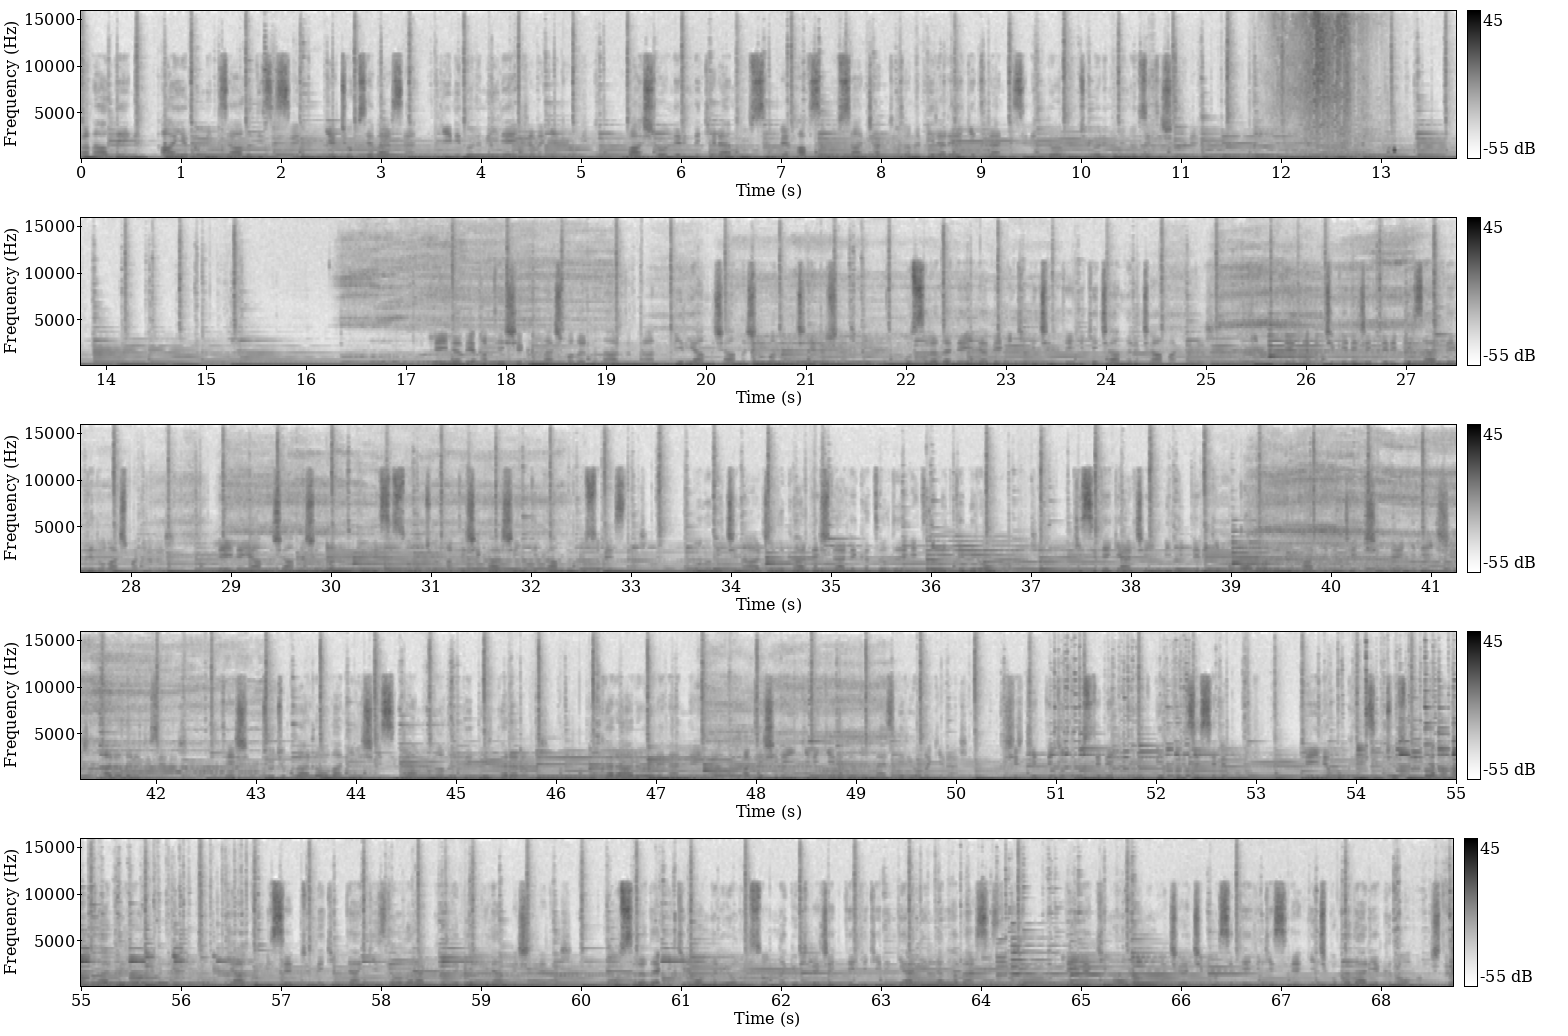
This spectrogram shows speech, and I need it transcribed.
Kanal D'nin A Yapım imzalı dizisi Ya Çok Seversen yeni bölümüyle ekrana geliyor. Başrollerinde Kerem Bürsin ve Hafsanur Sancak Tutan'ı bir araya getiren dizinin dördüncü bölümünün özeti şöyle. Leyla ve Ateş yakınlaşmalarının ardından bir yanlış anlaşılmanın içine düşer. Sırada Leyla ve ekip için tehlike çanları çalmaktadır. Kimliklerini açık edecekleri bir zarf evde dolaşmaktadır. Leyla yanlış anlaşılmanın büyümesi sonucu Ateş'e karşı intikam duygusu besler. Bunun için Arcalı kardeşlerle katıldığı etkinlikte bir oyun oynar. İkisi de gerçeğin bildikleri gibi olmadığını fark edince işin rengi değişir, araları düzelir. Teş, çocuklarla olan ilişkisinden bunalır ve bir karar alır. Bu kararı öğrenen Leyla, ateş ile ilgili geri dönülmez bir yola çözümünde anahtar bir rol oynar. Yakup ise tüm ekipten gizli olarak kırlı bir plan peşindedir. Bu sırada ekip onları yolun sonuna götürecek tehlikenin geldiğinden habersizdir. Leyla kim olduğunun açığa çıkması tehlikesine hiç bu kadar yakın olmamıştır.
